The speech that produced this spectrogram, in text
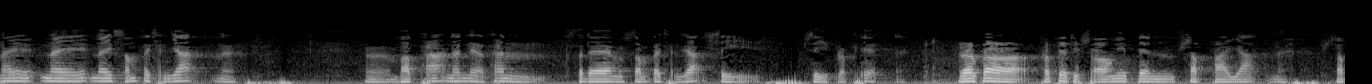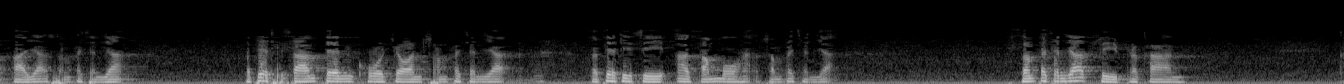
ในในในสัมปชัญญะนะบัพพระนั้นเนี่ย ท่านแสดงสัมปชัญญะสี่สี่ประเภทนะแล้วก็ประเภทที่สองนี่เป็นสัพพายะนะสัพพายะสัมปชัญญะ ประเภทที่สามเป็นโคจรสัมปชัญญะ ประเภทที่สี่อาสัมโมหะ สัมปชัญญะ สัมปชัญญะสี่ประการค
